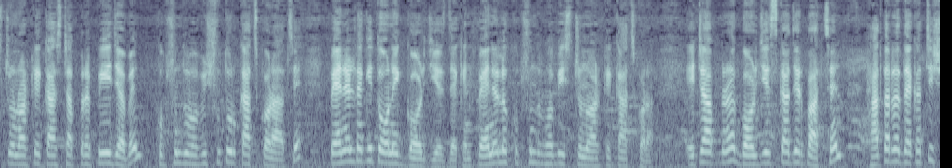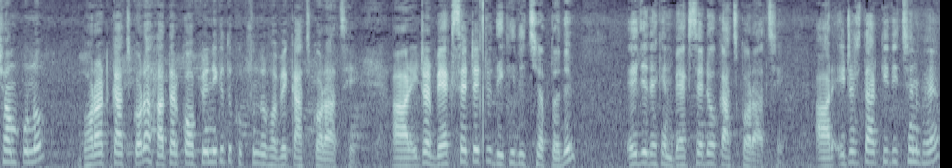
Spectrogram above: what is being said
স্টোন ওয়ার্কের কাজটা আপনারা পেয়ে যাবেন। খুব সুন্দরভাবে সুতোর কাজ করা আছে। প্যানেলটা কিন্তু অনেক গর্জিয়াস দেখেন প্যানেলও খুব সুন্দরভাবে স্টোন ওয়ার্কের কাজ করা। এটা আপনারা গর্জিয়াস কাজের পাচ্ছেন। হাতাটা দেখাচ্ছি সম্পূর্ণ। ভরাট কাজ করা, হাতার কপলিনে কিন্তু খুব সুন্দরভাবে কাজ করা আছে। আর এটার ব্যাক সাইডটা একটু দেখিয়ে দিচ্ছি আপনাদের। এই যে দেখেন ব্যাক সাইডেও কাজ করা আছে। আর এটার সাথে আর কি দিচ্ছেন ভাইয়া?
